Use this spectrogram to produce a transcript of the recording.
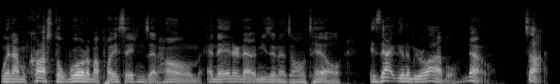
when I'm across the world and my PlayStation's at home and the internet I'm using as a hotel? Is that going to be reliable? No, it's not.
